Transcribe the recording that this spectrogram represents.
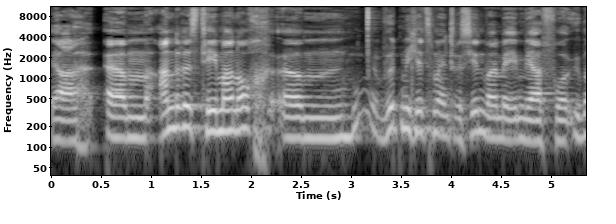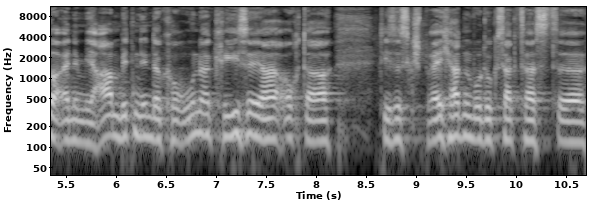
Ja, ähm, anderes Thema noch, ähm, würde mich jetzt mal interessieren, weil wir eben ja vor über einem Jahr mitten in der Corona-Krise ja auch da dieses Gespräch hatten, wo du gesagt hast, äh,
